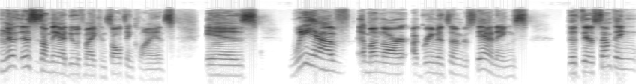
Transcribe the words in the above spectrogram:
and this is something I do with my consulting clients, is we have among our agreements and understandings that there's something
